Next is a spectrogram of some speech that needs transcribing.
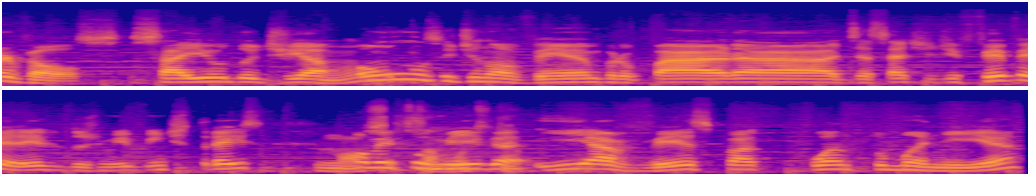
Marvels saiu do dia Hum. 11 de novembro para 17 de fevereiro de 2023. Nossa, Homem-Formiga e a Vespa Quantumania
